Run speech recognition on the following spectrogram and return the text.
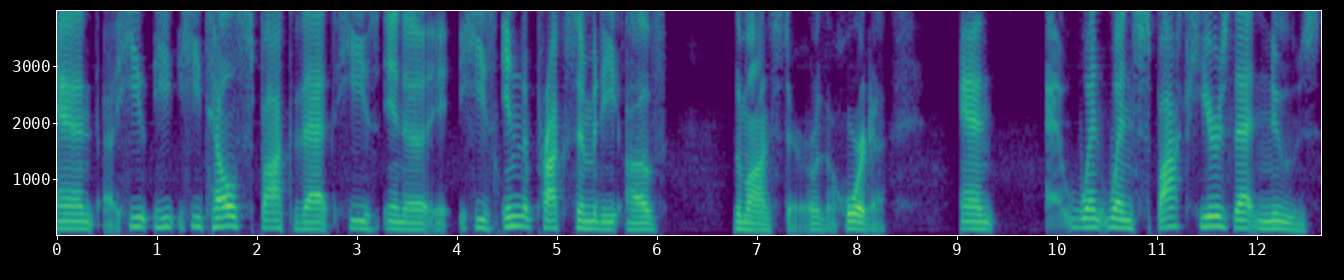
and uh, he he he tells Spock that he's in a he's in the proximity of the monster or the Horta, and uh, when when Spock hears that news,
